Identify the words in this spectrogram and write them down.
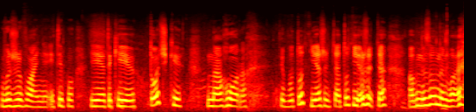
виживання. І, типу, є такі точки на горах. Типу, тут є життя, тут є життя, а внизу немає.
